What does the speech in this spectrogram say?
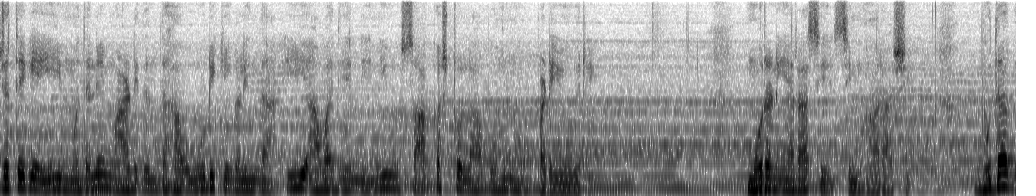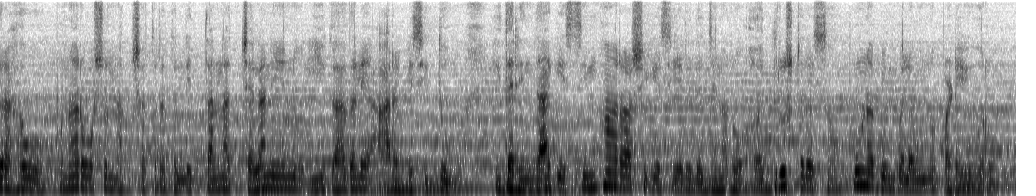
ಜೊತೆಗೆ ಈ ಮೊದಲೇ ಮಾಡಿದಂತಹ ಹೂಡಿಕೆಗಳಿಂದ ಈ ಅವಧಿಯಲ್ಲಿ ನೀವು ಸಾಕಷ್ಟು ಲಾಭವನ್ನು ಪಡೆಯುವಿರಿ. ಮೂರನೆಯ ರಾಶಿ ಸಿಂಹರಾಶಿ ಬುಧ ಗ್ರಹವು ಪುನರ್ವಸು ನಕ್ಷತ್ರದಲ್ಲಿ ತನ್ನ ಚಲನೆಯನ್ನು ಈಗಾಗಲೇ ಆರಂಭಿಸಿದ್ದು, ಇದರಿಂದಾಗಿ ಸಿಂಹ ರಾಶಿಗೆ ಸೇರಿದ ಜನರು ಅದೃಷ್ಟದ ಸಂಪೂರ್ಣ ಬೆಂಬಲವನ್ನು ಪಡೆಯುವರು.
